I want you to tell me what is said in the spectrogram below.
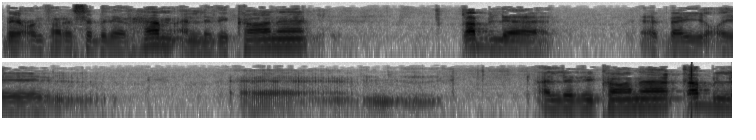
بيع الفرس بالإرهام الذي كان قبل بيع آه، الذي كان قبل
